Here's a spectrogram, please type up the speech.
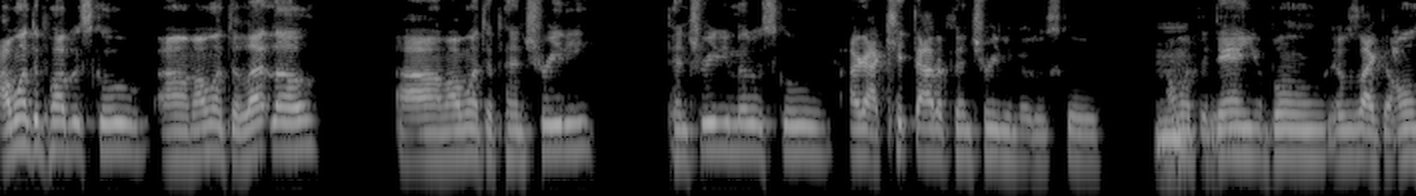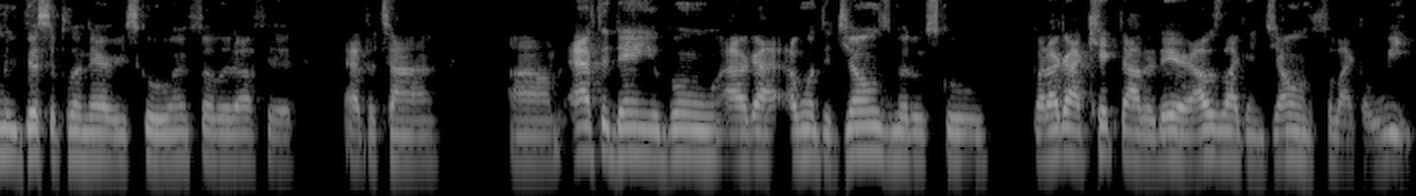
I went to public school. Um, I went to Ludlow. Um, I went to Penn Treaty, Penn Treaty Middle School. I got kicked out of Penn Treaty Middle School. Mm-hmm. I went to mm. Daniel Boone. It was like the only disciplinary school in Philadelphia at the time. Um, after Daniel Boone, I got I went to Jones Middle School, but I got kicked out of there. I was like in Jones for like a week,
